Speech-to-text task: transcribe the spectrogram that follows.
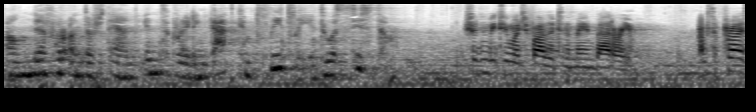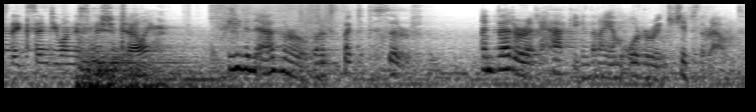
I'll never understand integrating that completely into a system. Shouldn't be too much farther to the main battery. I'm surprised they'd send you on this mission, Tali. Even admirals are expected to serve. I'm better at hacking than I am ordering ships around.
